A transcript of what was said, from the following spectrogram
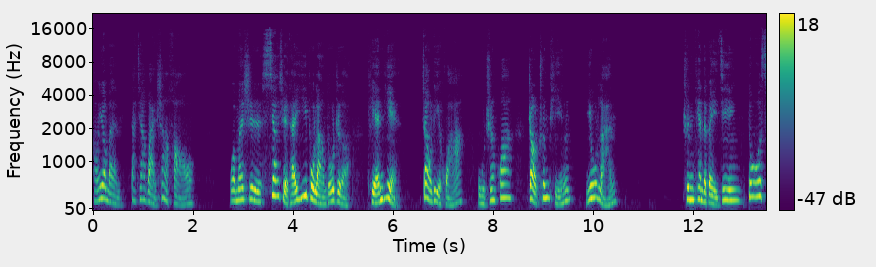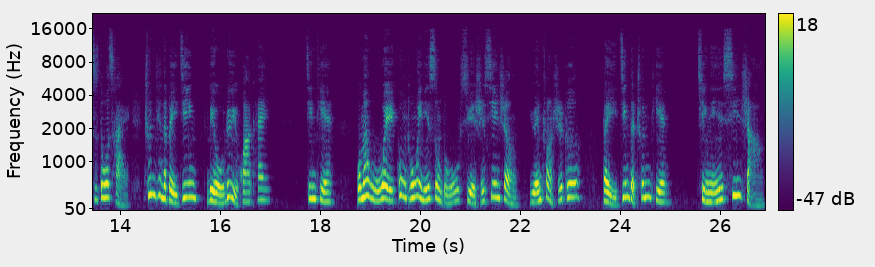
朋友们，大家晚上好，我们是香雪台一部朗读者甜甜、赵丽华、武春花、赵春平、幽兰。春天的北京多姿多彩，春天的北京柳绿花开。今天，我们五位共同为您诵读雪石先生原创诗歌《北京的春天》，请您欣赏。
